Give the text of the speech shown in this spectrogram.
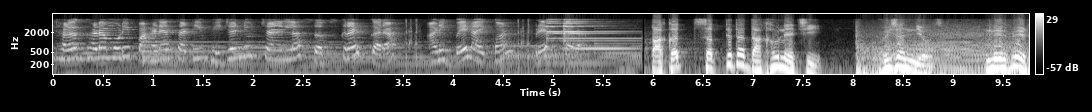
ठळक घडामोडी पाहण्यासाठी व्हिजन न्यूज चॅनलला सबस्क्राईब करा आणि बेल आयकॉन प्रेस करा. ताकद सत्यता दाखवण्याची विजन न्यूज निर्भीड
